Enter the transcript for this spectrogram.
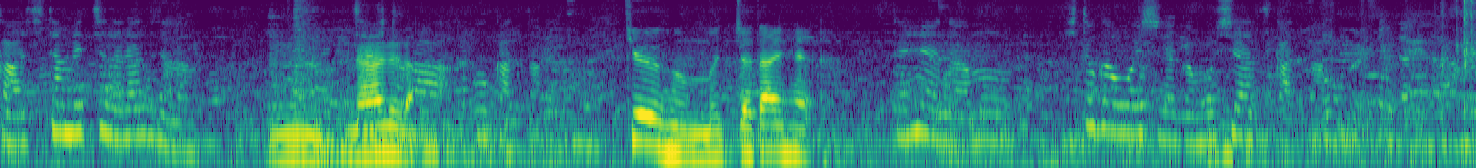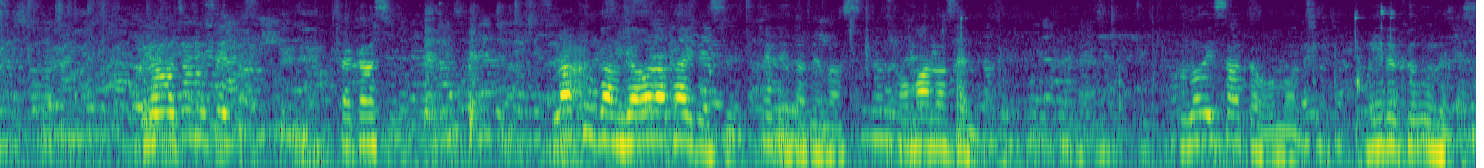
か下めっちゃ並んでたな。うん並んでた。多かった。9分むっちゃ大変。大変やな。もう人が多いしなんか蒸し暑かった。裏技のセーター高橋。落眼柔らかいです。手で食べます。ごまのせんべい黒い砂糖お餅ミルク梅干し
